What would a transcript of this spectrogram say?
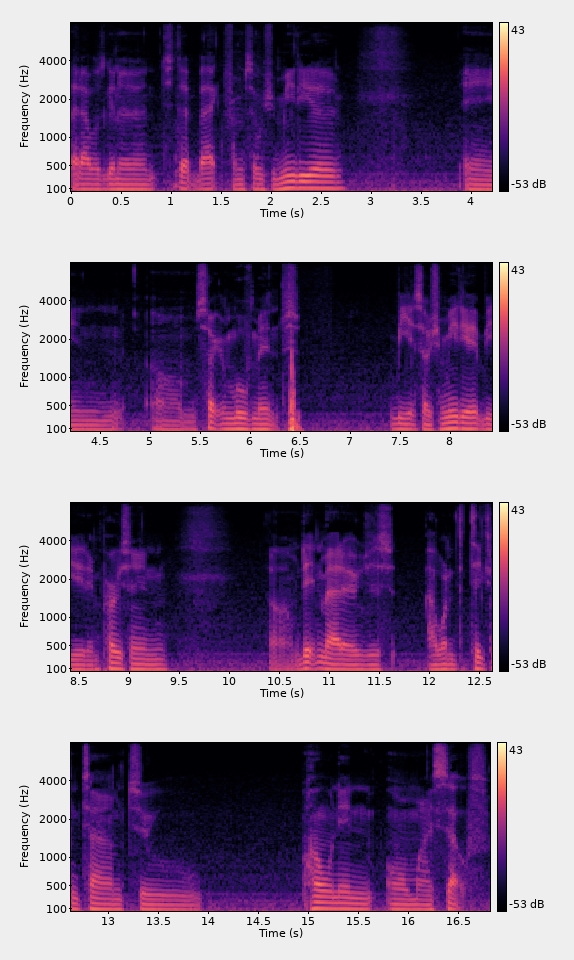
that I was gonna step back from social media and um, certain movements, be it social media, be it in person, um, didn't matter. It was just I wanted to take some time to hone in on myself.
